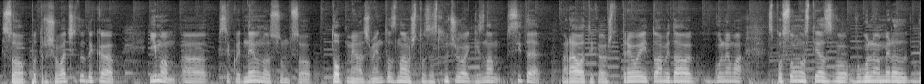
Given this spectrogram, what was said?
со потрошувачите дека имам а, секојдневно сум со топ менеджментот, знам што се случува, ги знам сите работи како што треба и тоа ми дава голема способност јас во, во голема мера да, да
